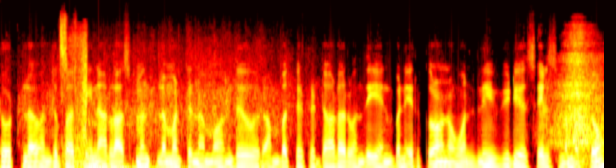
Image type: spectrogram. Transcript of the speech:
டோட்டலாக வந்து பார்த்தீங்கன்னா லாஸ்ட் மந்தில் மட்டும் நம்ம வந்து ஒரு ஐம்பத்தெட்டு டாலர் வந்து ஏர்ன் பண்ணியிருக்கிறோம் ஒன்லி வீடியோ சேல்ஸில் மட்டும்.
